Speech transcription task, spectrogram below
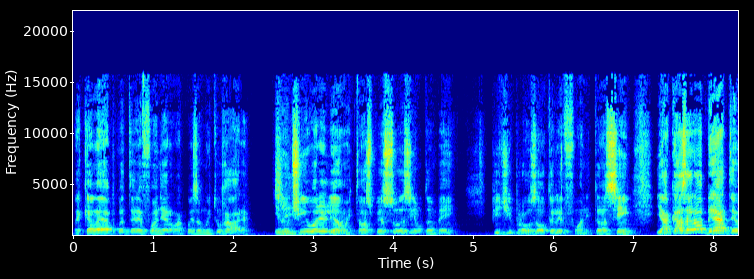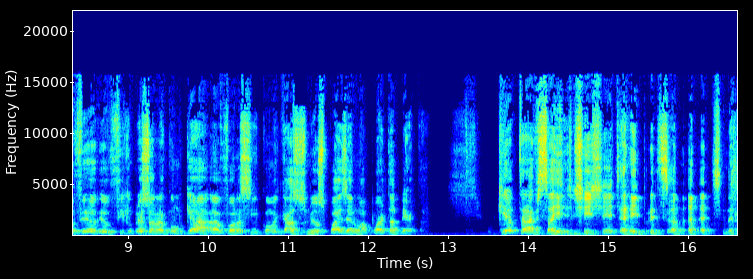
Naquela época o telefone era uma coisa muito rara. E não Sim. tinha o orelhão, então as pessoas iam também pedir para usar o telefone. Então, assim, e a casa era aberta. Eu, eu, eu fico impressionado como que a, falo assim, como a casa dos meus pais era uma porta aberta. O que entrava e saía de gente era impressionante, né?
